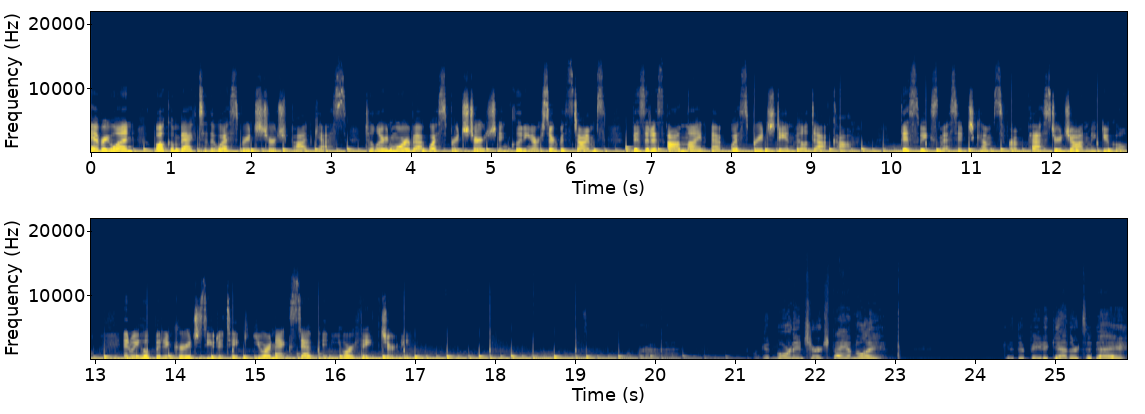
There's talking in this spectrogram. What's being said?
everyone, welcome back to the Westbridge Church podcast. To learn more about Westbridge Church, including our service times, visit us online at westbridgedanville.com. This week's message comes from Pastor John McDougall, and we hope it encourages you to take your next step in your faith journey. Well, good morning, church family. Good to be together today.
